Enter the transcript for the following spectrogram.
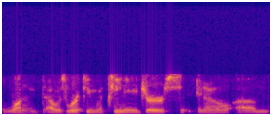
one, I was working with teenagers, you know, um,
